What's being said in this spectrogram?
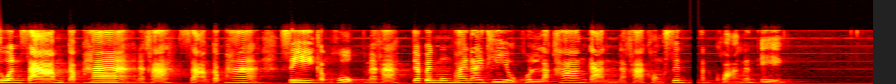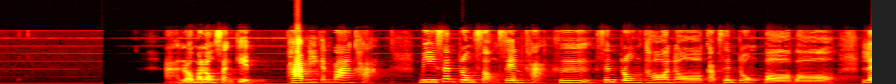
ส่วน 3 กับ5นะคะ3กับ 5 4 กับ6นะคะ จะเป็นมุมภายในที่อยู่คนละข้างกันนะคะ ของเส้นตัดขวางนั่นเองอเรามาลองสังเกตภาพนี้กันบ้างค่ะ มีเส้นตรง2เส้นค่ะ คือเส้นตรงทอนอกับเส้นตรงปอบอและ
